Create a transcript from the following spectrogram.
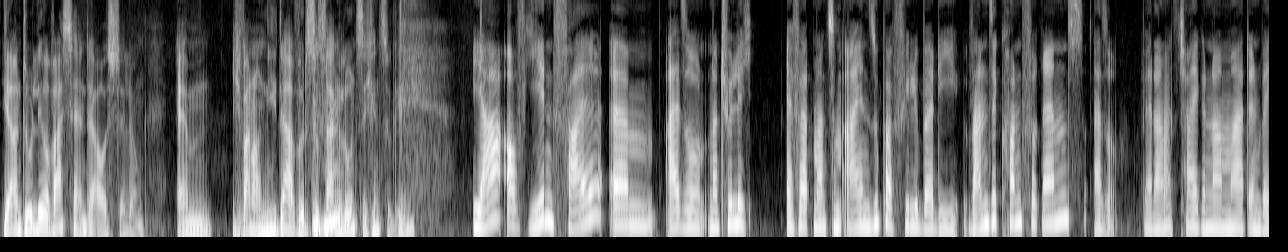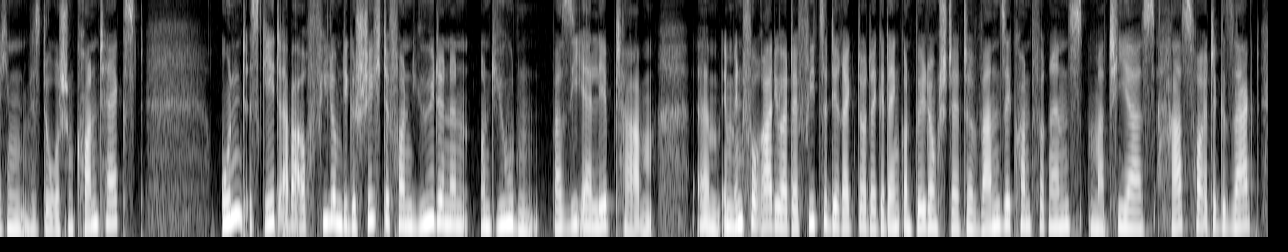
Ja, und du, Leo, warst ja in der Ausstellung. Ähm, ich war noch nie da. Würdest du mhm. sagen, lohnt sich hinzugehen? Ja, auf jeden Fall. Ähm, also natürlich erfährt man zum einen super viel über die Wannsee-Konferenz, also wer damals teilgenommen hat, in welchem historischen Kontext. Und es geht aber auch viel um die Geschichte von Jüdinnen und Juden, was sie erlebt haben. Ähm, Im Inforadio hat der Vizedirektor der Gedenk- und Bildungsstätte Wannsee-Konferenz, Matthias Haas, heute gesagt,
